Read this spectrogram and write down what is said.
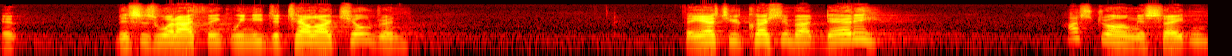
And this is what I think we need to tell our children. They ask you a question about daddy. How strong is Satan?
